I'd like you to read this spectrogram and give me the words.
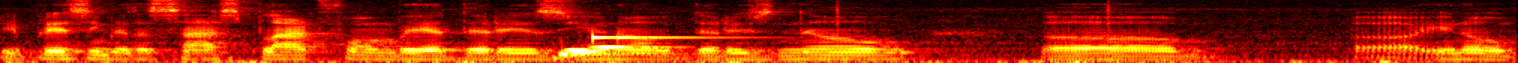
replacing with a SaaS platform where there is you know there is no uh, uh, you know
